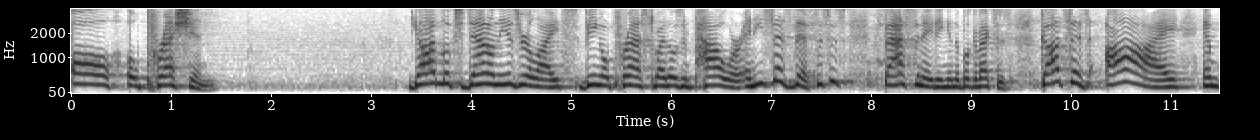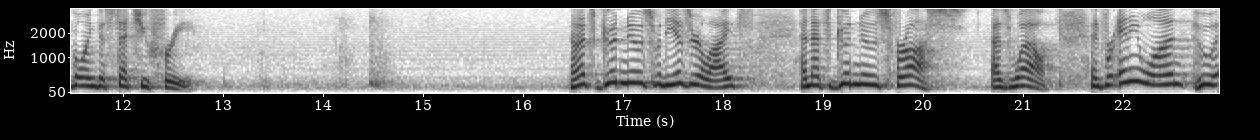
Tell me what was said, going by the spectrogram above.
all oppression. God looks down on the Israelites being oppressed by those in power, and he says this. This is fascinating in the book of Exodus. God says, I am going to set you free. Now, that's good news for the Israelites, and that's good news for us as well. And for anyone who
